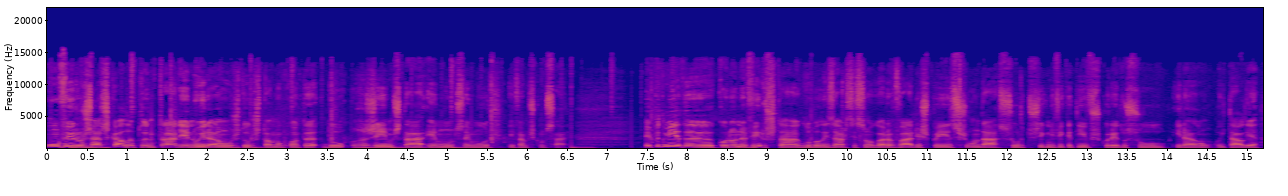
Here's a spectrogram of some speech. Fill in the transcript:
Um vírus à escala planetária. No Irão, os duros tomam conta do regime. Está em mundo sem muros e vamos começar. A epidemia de coronavírus está a globalizar-se e são agora vários países onde há surtos significativos Coreia do Sul, Irão, Itália.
